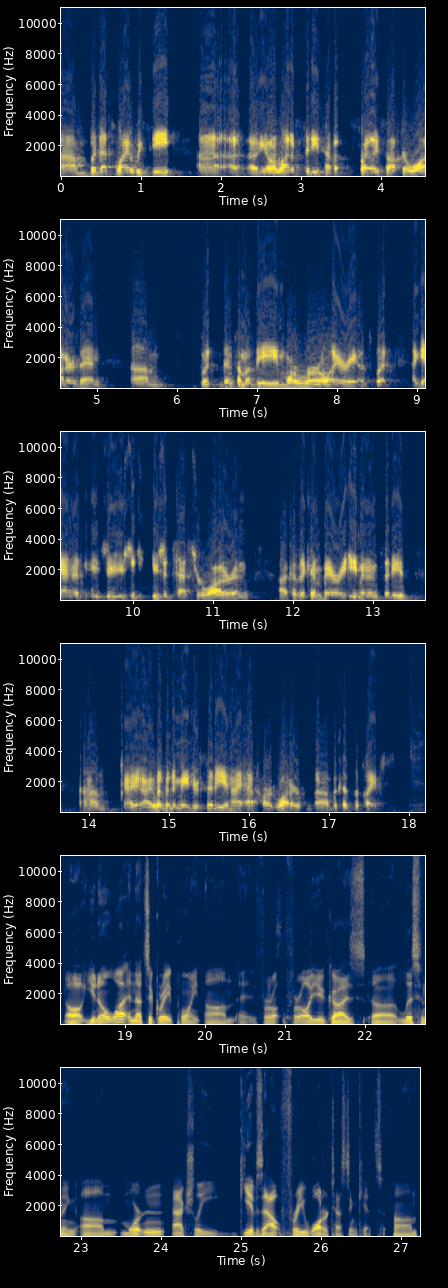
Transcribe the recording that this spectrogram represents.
Um, but that's why we see, uh, uh, you know, a lot of cities have a slightly softer water than, um, but than some of the more rural areas. But again, it, you, should you should test your water, and because uh, it can vary even in cities. Um, I, I, live in a major city, and I have hard water uh, because of the pipes. Oh, you know what? And that's a great point. Um, eh, for for all you guys uh, listening, um, Morton actually gives out free water testing kits. Um,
